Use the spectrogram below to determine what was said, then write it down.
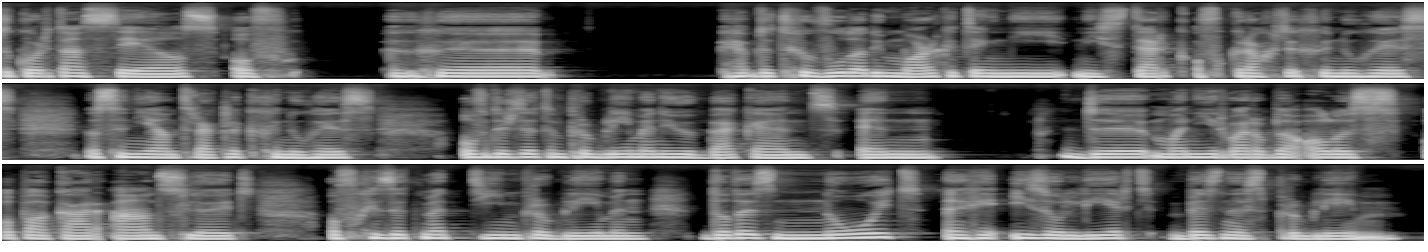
tekort aan sales of je je hebt het gevoel dat je marketing niet, niet sterk of krachtig genoeg is, dat ze niet aantrekkelijk genoeg is. Of er zit een probleem in je backend, in de manier waarop dat alles op elkaar aansluit. Of je zit met teamproblemen. Dat is nooit een geïsoleerd businessprobleem.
